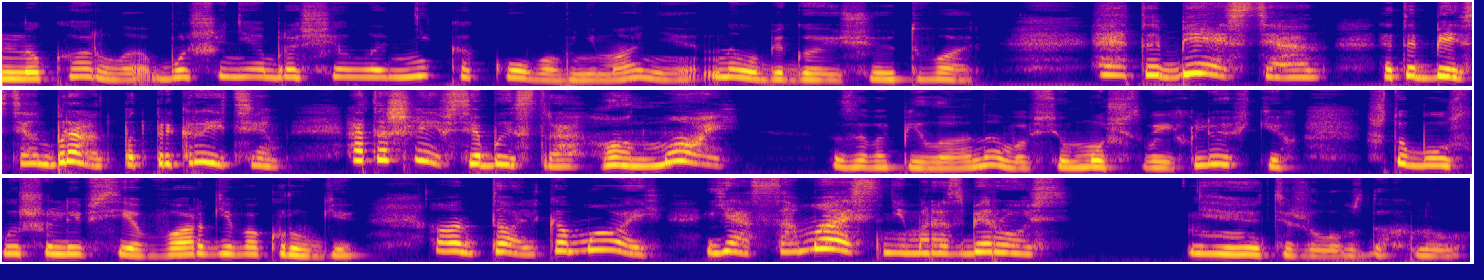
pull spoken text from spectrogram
Но Карла больше не обращала никакого внимания на убегающую тварь. «Это Бестиан! Это Бестиан Бранд под прикрытием! Отошли все быстро! Он мой!» Завопила она во всю мощь своих легких, чтобы услышали все варги в округе. «Он только мой! Я сама с ним разберусь!» Я тяжело вздохнул.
